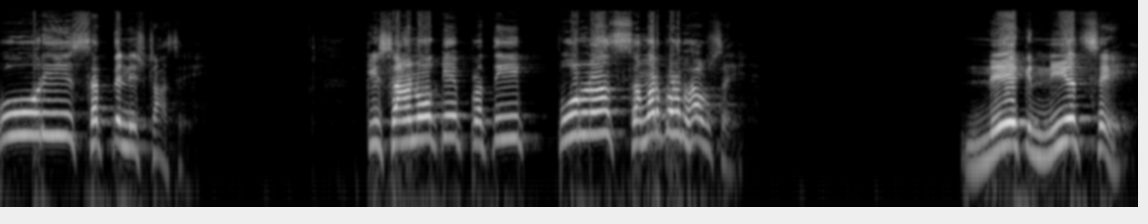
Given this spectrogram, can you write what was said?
पूरी सत्यनिष्ठा से किसानों के प्रति पूर्ण समर्पण भाव से नेक नियत से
